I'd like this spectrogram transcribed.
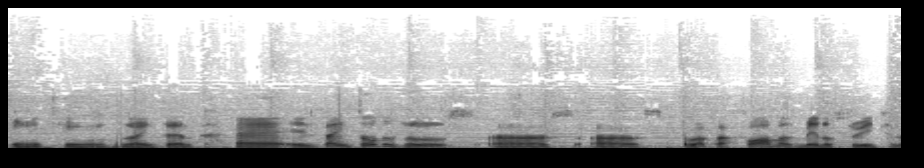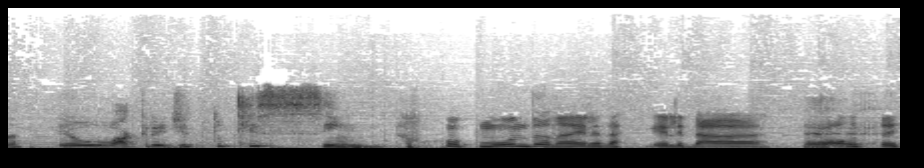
Sim, sim, não entendo. É, ele tá em todas os, as, as plataformas, menos Switch, né? Eu acredito que sim. O mundo, né? Ele dá, ele dá É. voltas.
